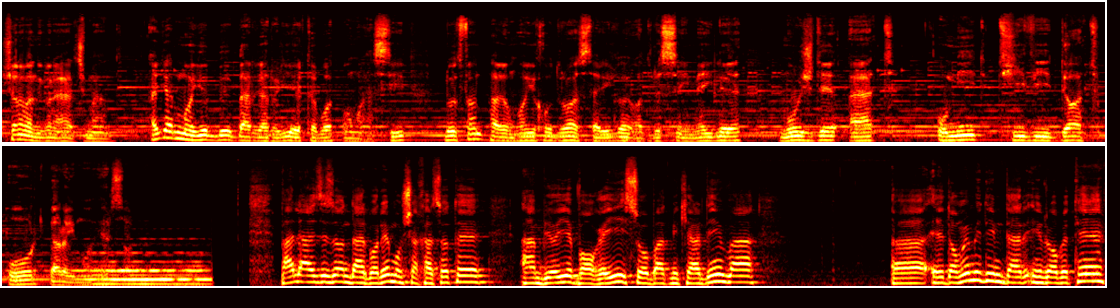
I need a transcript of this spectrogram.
شنوندگان ارجمند اگر مایل به برقراری ارتباط با ما هستید لطفا پیام های خود را از طریق آدرس ایمیل مجد ات امید برای ما ارسال بله عزیزان درباره مشخصات انبیای واقعی صحبت می کردیم و ادامه میدیم در این رابطه.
